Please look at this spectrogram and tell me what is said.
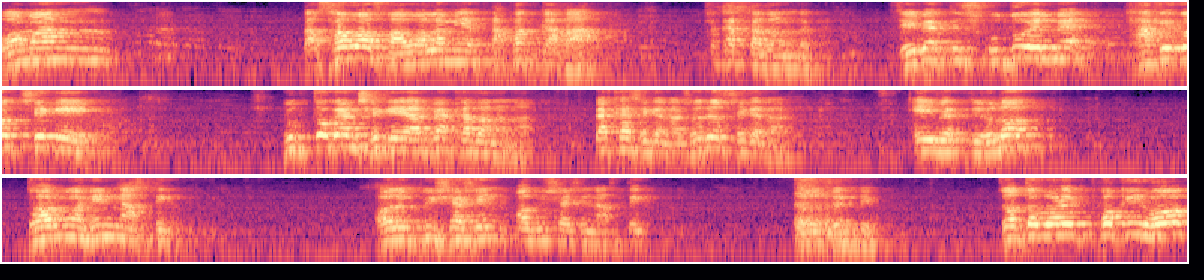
ওয়ামান তাসাওয়াফা, ওয়ালামিয়া তাফাক্কাহা ফাকাত তাজান্নাকা যে ব্যক্তি শুধু এলমে হাকিকত শেখে, গুপ্ত জ্ঞান শেখে, আর ব্যাখ্যা জানে না, ব্যাখ্যা শেখে না, শরীয়ত শেখে না, এই ব্যক্তি হলো ধর্মহীন নাস্তিক হলো বিশ্বাসীন অবিশ্বাসী নাস্তিক যত বড় ফকির হোক,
